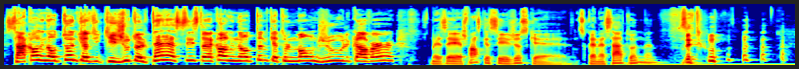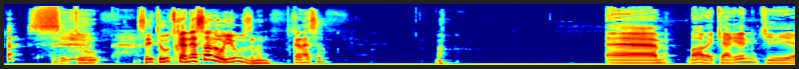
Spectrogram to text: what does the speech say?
C'est encore une autre tune qui joue tout le temps. si, C'est encore une autre tune que tout le monde joue le cover? Mais je pense que c'est juste que tu connais ça à tune, man. C'est tout. C'est tout. c'est tout. Tu connais ça, No Use, man? Tu connais ça? Euh, bon, ben Karine qui est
